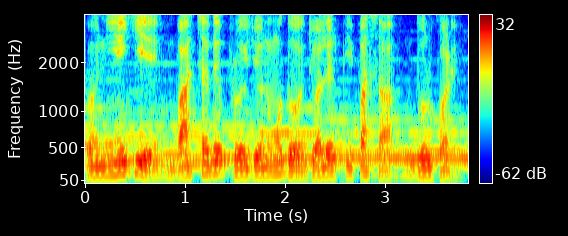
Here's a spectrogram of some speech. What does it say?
এবং নিয়ে গিয়ে বাচ্চাদের প্রয়োজন মতো জলের পিপাসা দূর করে।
